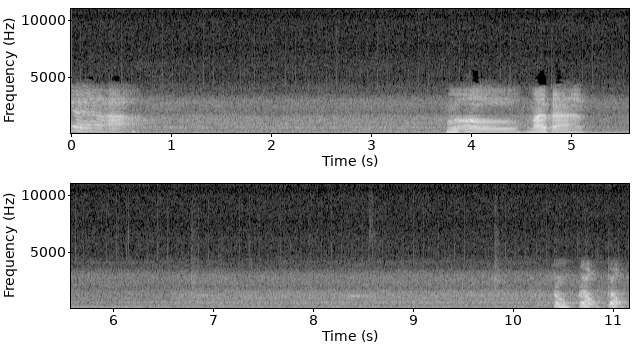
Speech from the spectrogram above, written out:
Yeah. Uh oh, my bad. Boom, boom, boom.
